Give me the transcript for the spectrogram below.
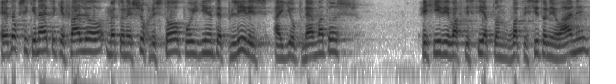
Εδώ ξεκινάει το κεφάλαιο με τον Ιησού Χριστό που γίνεται πλήρης Αγίου Πνεύματος. Έχει ήδη βαπτιστεί από τον βαπτιστή τον Ιωάννη.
